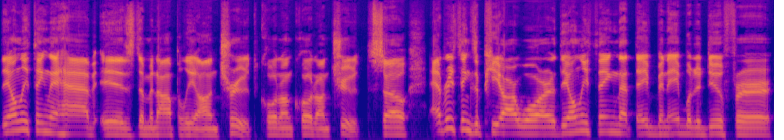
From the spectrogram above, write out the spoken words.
the only thing they have is the monopoly on truth, quote unquote, on truth. So everything's a PR war. The only thing that they've been able to do for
